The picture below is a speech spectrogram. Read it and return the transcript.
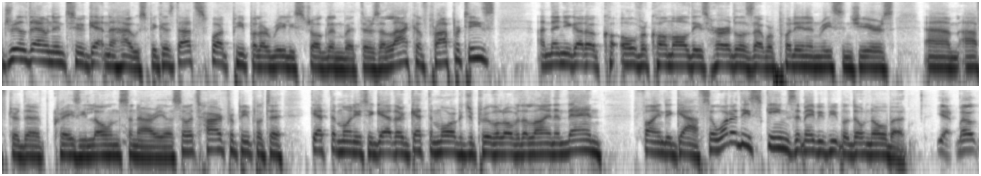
drill down into getting a house because that's what people are really struggling with. There's a lack of properties. And then you got to co- overcome all these hurdles that were put in in recent years um, after the crazy loan scenario. So it's hard for people to get the money together, get the mortgage approval over the line, and then find a gaff. So what are these schemes that maybe people don't know about? Yeah, well,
